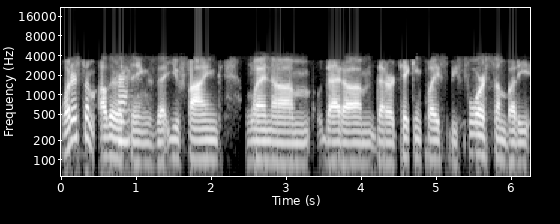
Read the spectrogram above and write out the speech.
What are some other Correct. things that you find when um that um that are taking place before somebody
